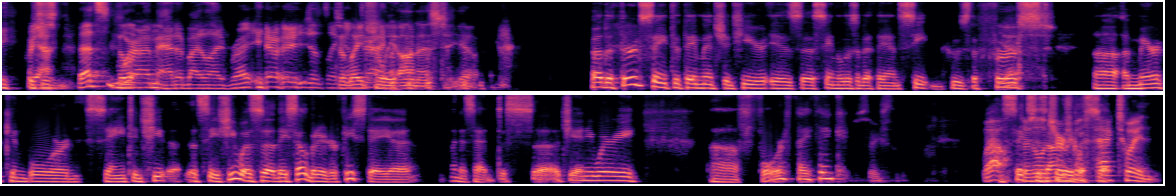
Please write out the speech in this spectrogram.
which yeah, is that's del- where I'm at in my life, right? You know, just like delightfully honest. Yeah. Uh, the third saint that they mentioned here is uh, Saint Elizabeth Ann Seton, who's the first. Yes uh, American born saint. And she, let's see, she was, uh, they celebrated her feast day. When is that? This uh, January 4th, uh, I think. Sixth. Wow. The There's a liturgical factoid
